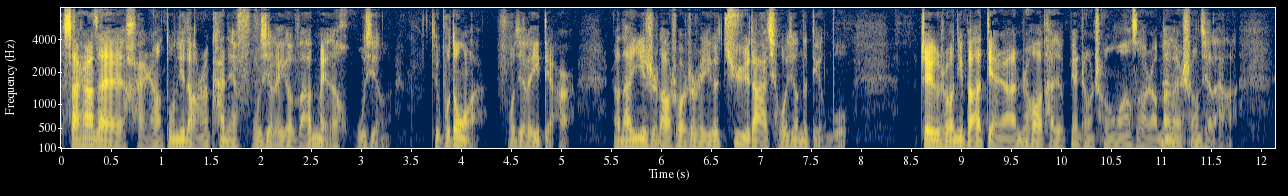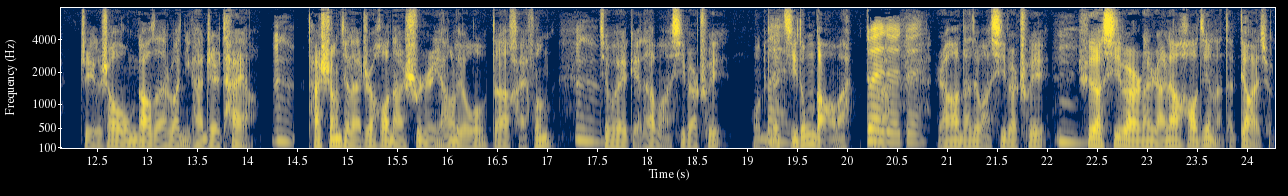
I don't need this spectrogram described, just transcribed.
萨沙在海上东极岛上看见浮起了一个完美的弧形，就不动了，浮起来一点儿，让他意识到说这是一个巨大球形的顶部。这个时候你把它点燃之后，它就变成橙黄色，然后慢慢嗯升起来了。这个烧火工告诉他说：“你看，这是太阳，嗯它升起来之后呢，顺着洋流的海风嗯，就会给它往西边吹。我们在对极东岛嘛，吧？对对对，然后它就往西边吹，嗯吹到西边呢，燃料耗尽了，它掉下去了。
